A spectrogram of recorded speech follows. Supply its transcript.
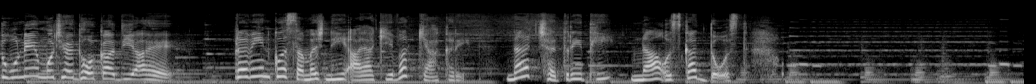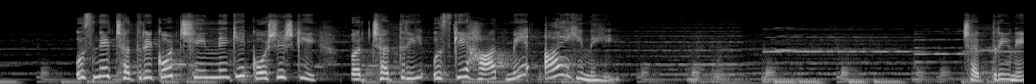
तूने मुझे धोखा दिया है। प्रवीण को समझ नहीं आया कि वह क्या करे। ना छतरी थी, न उसका दोस्त। उसने छतरी को छीनने की कोशिश की, पर छतरी उसके हाथ में आई ही नहीं। छत्री ने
